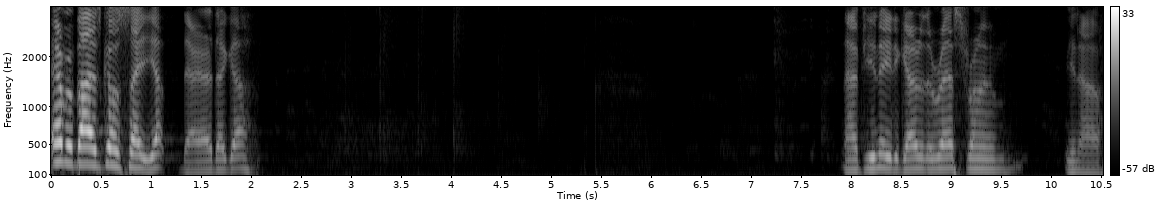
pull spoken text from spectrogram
everybody's going to say, Yep, there they go. Now, if you need to go to the restroom, you know,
